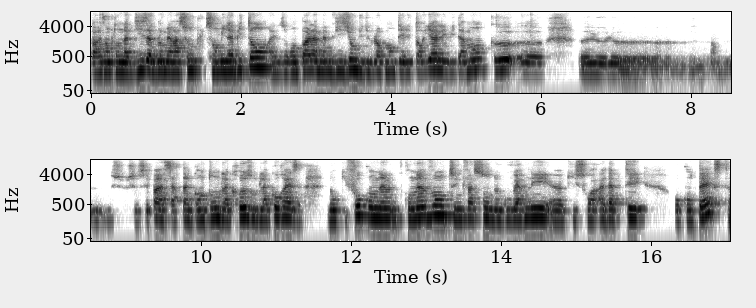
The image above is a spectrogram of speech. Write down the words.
par exemple, on a 10 agglomérations de plus de 100 000 habitants. Elles n'auront pas la même vision du développement territorial, évidemment, que le, je ne sais pas, certains cantons de la Creuse ou de la Corrèze. Donc il faut qu'on invente une façon de gouverner euh, qui soit adaptée au contexte.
